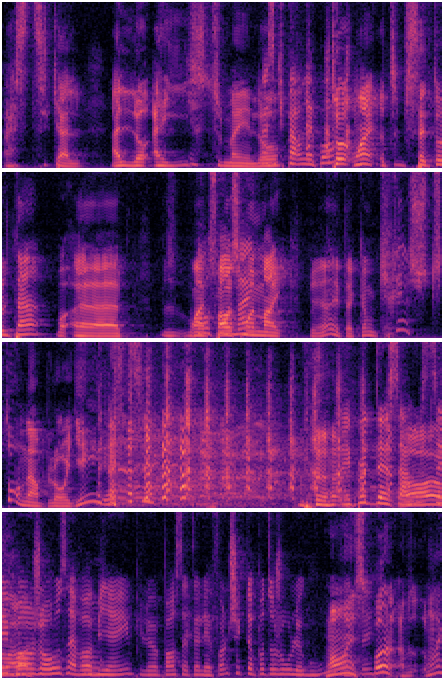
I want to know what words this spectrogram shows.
Asti, elle l'a haï, cet humain-là. Parce qu'il parlait pas? Tout- ouais, c'était tout le temps. Euh, ouais, Passe-moi Mike. Puis là, il était comme, Chris, je suis ton employé. Un peu de décence, Ah, tu sais, bonjour, ça va bien, puis là, passe le téléphone. Je sais que t'as pas toujours le goût. Ouais, tu c'est pas, ouais,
